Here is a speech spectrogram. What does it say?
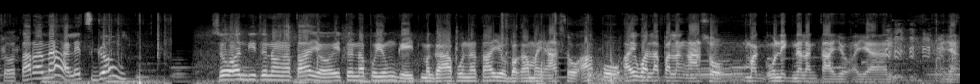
So tara na, let's go! So andito na nga tayo, ito na po yung gate, mag-aapo na tayo, baka may aso. Apo, ay wala palang aso, mag-unig na lang tayo, ayan. Ayan.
